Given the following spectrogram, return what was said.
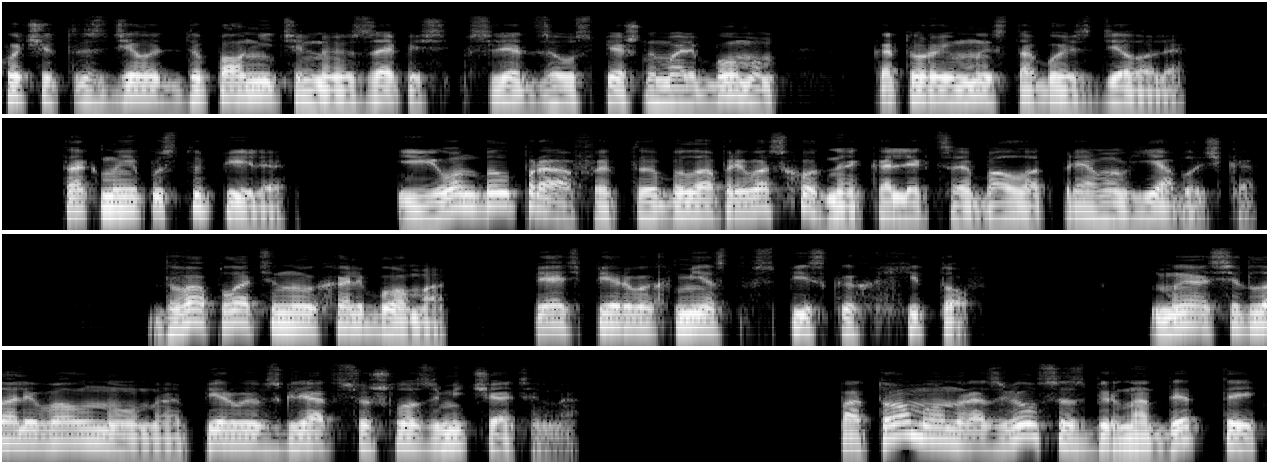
хочет сделать дополнительную запись вслед за успешным альбомом, который мы с тобой сделали. Так мы и поступили. И он был прав, это была превосходная коллекция баллад прямо в яблочко. Два платиновых альбома, пять первых мест в списках хитов. Мы оседлали волну, на первый взгляд все шло замечательно. Потом он развелся с Бернадеттой.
